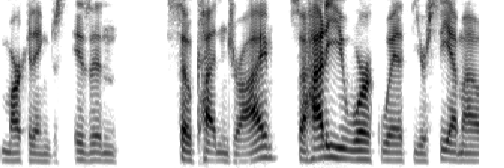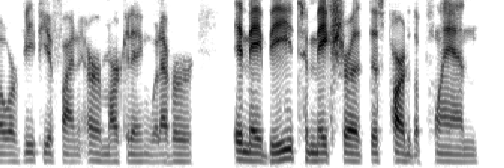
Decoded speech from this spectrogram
marketing just isn't so cut and dry. So how do you work with your CMO or VP of finance or marketing, whatever it may be, to make sure that this part of the plan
